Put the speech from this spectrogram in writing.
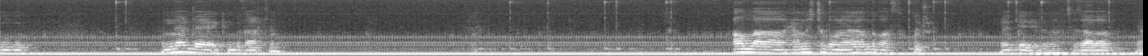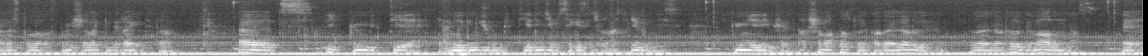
Bu bu. Nerede kimlik kartın? Allah yanlışlıkla onaylandı bastık dur. Reddedildi bak cezalar yanlışlıkla bastım inşallah gider ha gitti tamam. Evet ilk gün bitti yani 7. gün bitti 7. mi 8. mi kaçıncı gündeyiz? Gün 7'ymiş evet. Akşam alttan sonra adaylar ödeme, adaylarda ödeme alınmaz. Ee?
